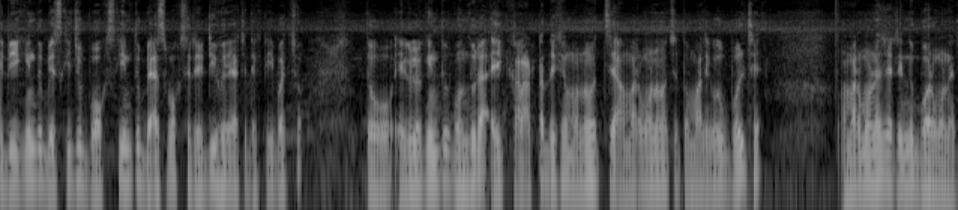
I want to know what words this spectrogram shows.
এদিকে কিন্তু বেশ কিছু বক্স কিন্তু ব্যাস বক্স রেডি হয়ে আছে দেখতেই পাচ্ছ। তো এগুলো কিন্তু বন্ধুরা এই কালারটা দেখে মনে হচ্ছে আমার মনে হচ্ছে তো মালিকবাবু বলছে আমার মনে হচ্ছে এটা কিন্তু বর্মনের।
